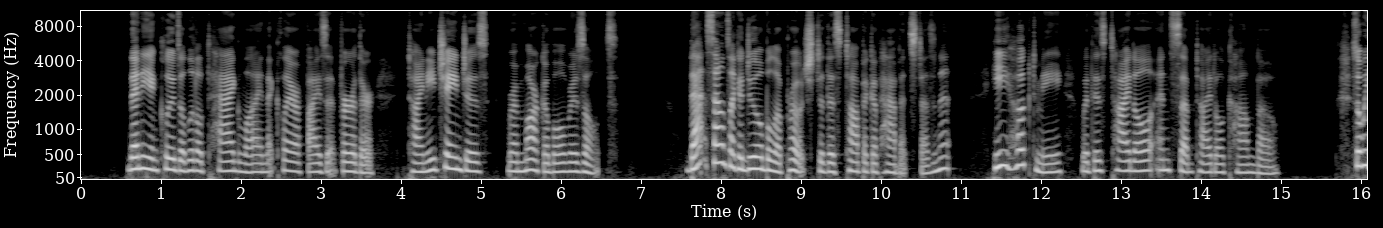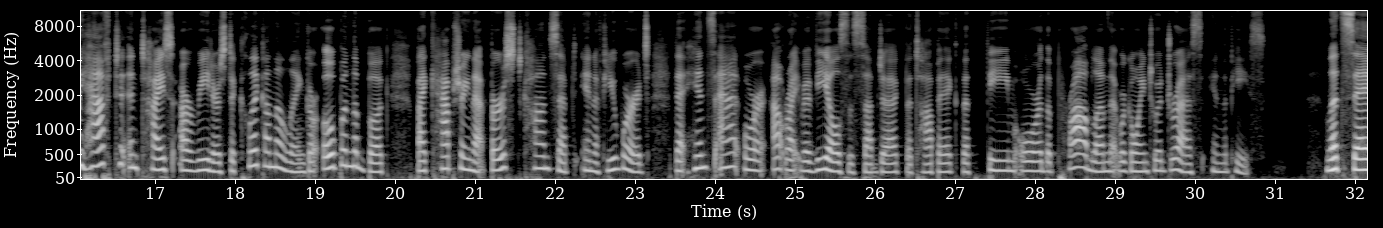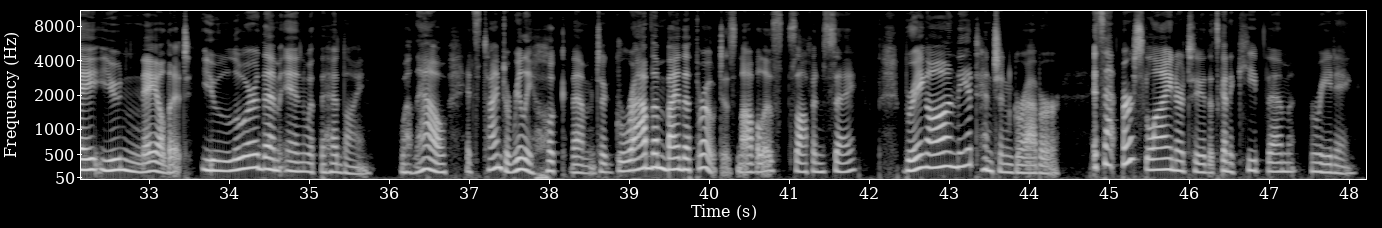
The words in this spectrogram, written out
Then he includes a little tagline that clarifies it further Tiny changes, remarkable results. That sounds like a doable approach to this topic of habits, doesn't it? He hooked me with his title and subtitle combo. So we have to entice our readers to click on the link or open the book by capturing that first concept in a few words that hints at or outright reveals the subject, the topic, the theme, or the problem that we're going to address in the piece. Let's say you nailed it. You lured them in with the headline. Well, now it's time to really hook them, to grab them by the throat, as novelists often say. Bring on the attention grabber. It's that first line or two that's going to keep them reading.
